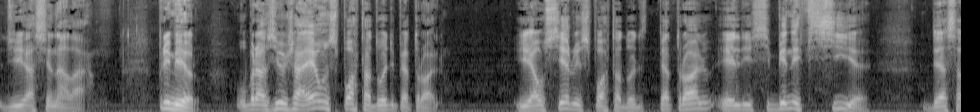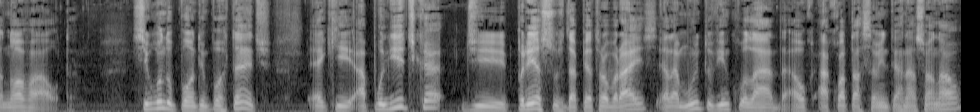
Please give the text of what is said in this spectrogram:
de assinalar. Primeiro, o Brasil já é um exportador de petróleo. E ao ser um exportador de petróleo, ele se beneficia dessa nova alta. Segundo ponto importante é que a política de preços da Petrobras ela é muito vinculada à cotação internacional.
